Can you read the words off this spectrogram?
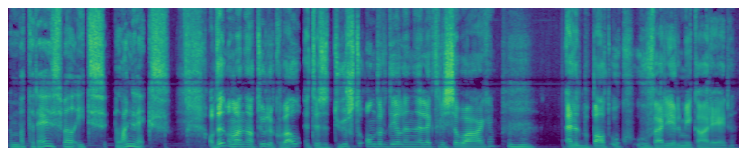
Een batterij is wel iets belangrijks. Op dit moment natuurlijk wel. Het is het duurste onderdeel in een elektrische wagen. Mm -hmm. En het bepaalt ook hoe ver je ermee kan rijden.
